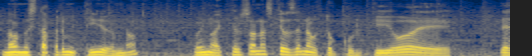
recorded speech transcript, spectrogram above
no, no está permitido, ¿no? Bueno, hay personas que hacen autocultivo de, de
